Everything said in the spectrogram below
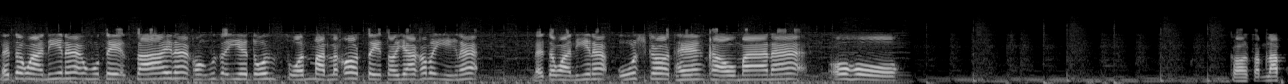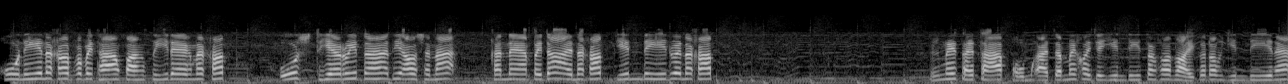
และจังหวะนี้นะโอ้โหเตะซ้ายนะของอุสเอียโดนสวนหมัดแล้วก็เตะต่อยางเข้ามาอีกนะ และจังหวะนี้นะอุสก็แทงเข่ามานะ โอ้โหก็สำหรับคู่นี้นะครับก็ไปทางฝั่งสีแดงนะครับอุสเทียริสนะฮะที่เอาชนะคะแนนไปได้นะครับ ยินดีด้วยนะครับ ถึงในสายตาผมอาจจะไม่ค่อยจะยินดีสักเท่าไหร่ก็ต้องยินดีนะ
